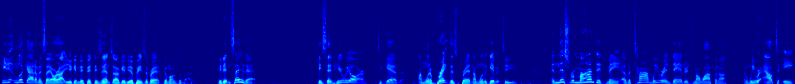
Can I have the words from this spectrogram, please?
He didn't look at him and say, All right, you give me 50 cents, I'll give you a piece of bread. Come on, somebody. He didn't say that. He said, Here we are together. I'm going to break this bread and I'm going to give it to you. And this reminded me of a time we were in Dandridge, my wife and I, and we were out to eat.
